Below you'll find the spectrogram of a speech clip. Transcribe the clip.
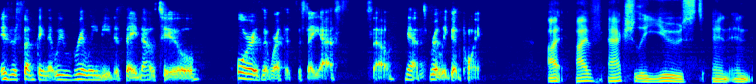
is this something that we really need to say no to? Or is it worth it to say yes? So yeah, it's a really good point. I, I've actually used and, and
